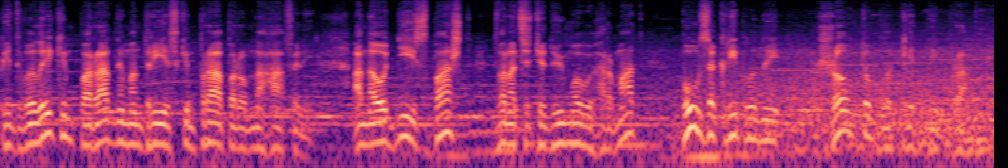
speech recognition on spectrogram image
під великим парадним Андріївським прапором на гафелі, а на одній з башт 12-дюймових гармат був закріплений жовто-блакитний прапор.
